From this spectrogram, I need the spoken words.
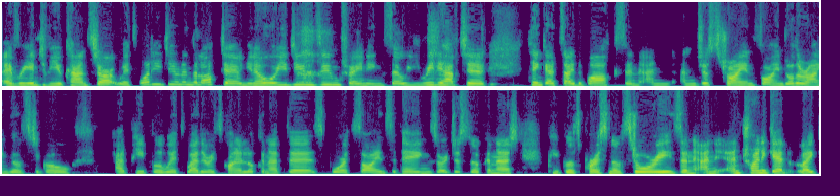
every interview can't start with what are you doing in the lockdown you know are you doing zoom training so you really have to think outside the box and and and just try and find other angles to go at people with whether it's kind of looking at the sports science of things or just looking at people's personal stories and and, and trying to get like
